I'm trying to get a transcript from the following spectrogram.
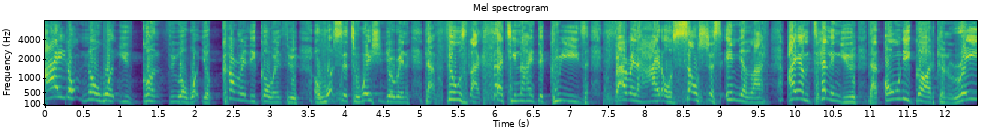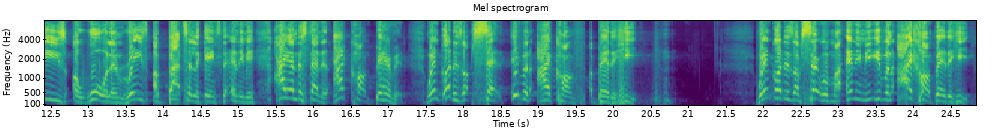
I don't know what you've gone through or what you're currently going through or what situation you're in that feels like 39 degrees Fahrenheit or Celsius in your life. I am telling you that only God can raise a wall and raise a battle against the enemy. I understand it. I can't bear it. When God is upset, even I can't bear the heat. When God is upset with my enemy, even I can't bear the heat.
